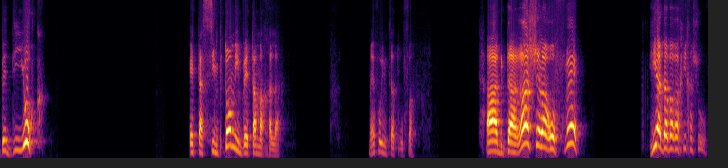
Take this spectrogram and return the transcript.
בדיוק את הסימפטומים ואת המחלה, מאיפה ימצא תרופה? ההגדרה של הרופא היא הדבר הכי חשוב.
